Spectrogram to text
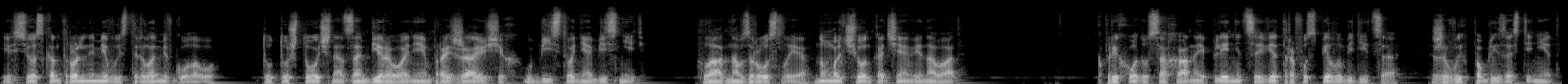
и все с контрольными выстрелами в голову. Тут уж точно зомбированием проезжающих убийство не объяснить. Ладно, взрослые, но мальчонка чем виноват? К приходу Сахана и пленницы Ветров успел убедиться, живых поблизости нет.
